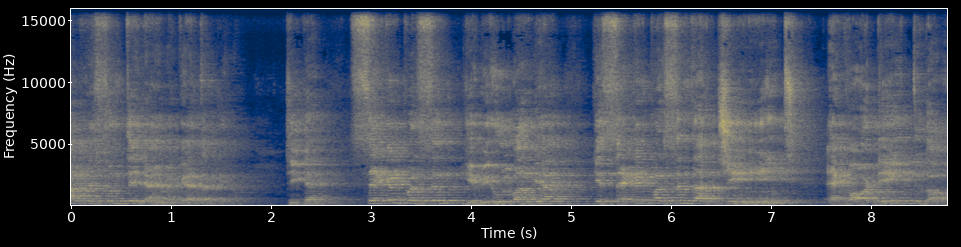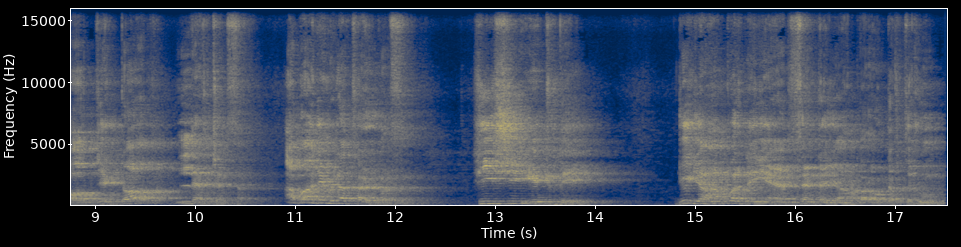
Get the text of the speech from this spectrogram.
आपने सुनते जाए, मैं कहता क्या ठीक है? सेकंड पर्सन ये भी रूल बन गया। कि second person are change according to the object of left hand side अब आ जाए बेटा third person he she it they जो यहाँ पर नहीं है एबसेंट है यहाँ पर out of the room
